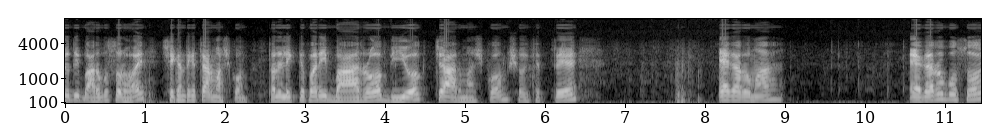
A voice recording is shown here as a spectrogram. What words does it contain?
যদি বারো বছর হয়, সেখান থেকে চার মাস কম। তাহলে লিখতে পারি বারো বিয়োগ চার মাস কম, সেক্ষেত্রে এগারো মাস এগারো বছর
